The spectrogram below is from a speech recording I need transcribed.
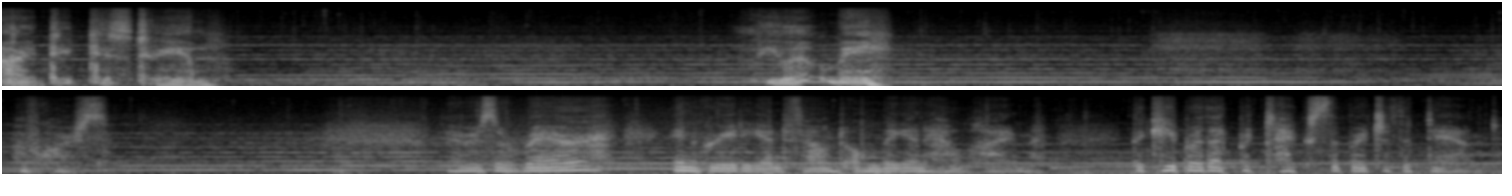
I did this to him. You help me? Of course. There is a rare ingredient found only in Helheim. The keeper that protects the Bridge of the Damned.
